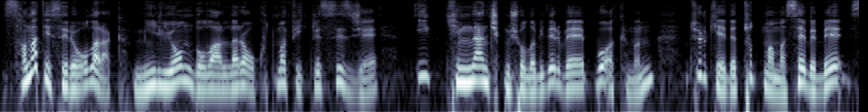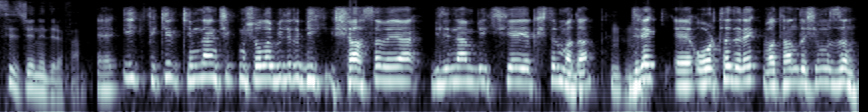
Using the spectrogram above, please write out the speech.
sanat eseri olarak milyon dolarlara okutma fikri sizce ilk kimden çıkmış olabilir ve bu akımın Türkiye'de tutmama sebebi sizce nedir efendim? Ee, ilk fikir kimden çıkmış olabilir bir şahsa veya bilinen bir kişiye yakıştırmadan Hı hı. direkt e, orta direkt vatandaşımızın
